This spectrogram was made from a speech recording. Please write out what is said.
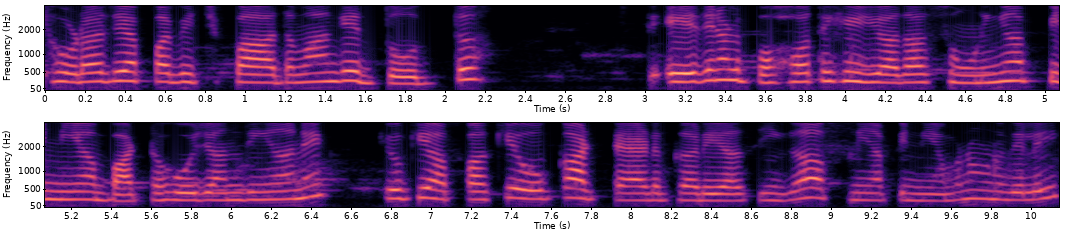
ਥੋੜਾ ਜਿਹਾ ਆਪਾਂ ਵਿੱਚ ਪਾ ਦਵਾਂਗੇ ਦੁੱਧ ਤੇ ਇਹਦੇ ਨਾਲ ਬਹੁਤ ਹੀ ਜ਼ਿਆਦਾ ਸੋਹਣੀਆਂ ਪਿੰਨੀਆਂ ਬੱਟ ਹੋ ਜਾਂਦੀਆਂ ਨੇ, ਕਿਉਂਕਿ ਆਪਾਂ ਘਿਓ ਘੱਟ ਐਡ ਕਰਿਆ ਸੀਗਾ ਆਪਣੀਆਂ ਪਿੰਨੀਆਂ ਬਣਾਉਣ ਦੇ ਲਈ।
